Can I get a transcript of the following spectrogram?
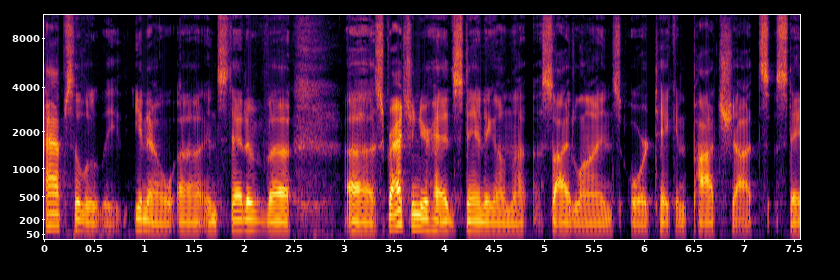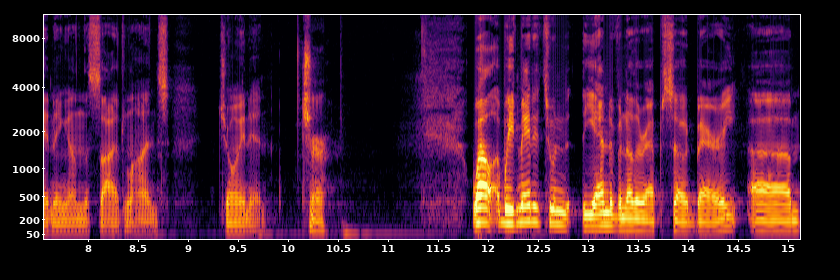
absolutely. You know, uh, instead of uh, uh, scratching your head standing on the sidelines or taking pot shots standing on the sidelines, join in. Sure. Well, we've made it to the end of another episode, Barry, um,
